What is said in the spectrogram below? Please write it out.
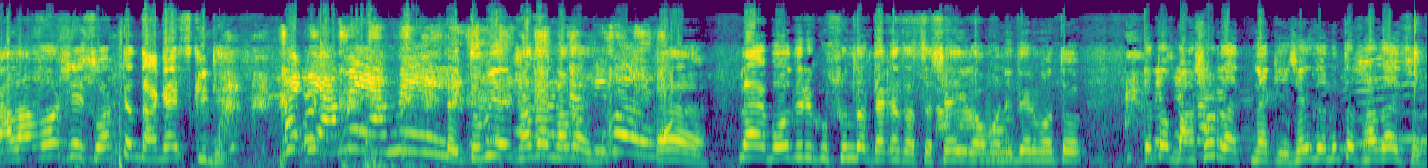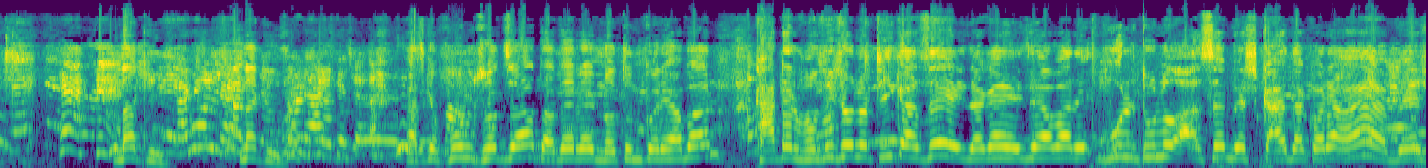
কালামোর সেই সোয়াকটা দাগাইস কিনা আমি আমি। এই তুমি এই সাদা সাদা হ্যাঁ না বৌদির খুব সুন্দর দেখা যাচ্ছে সেই রমণীদের মতো। এ তো বাসর রাত নাকি সেই জন্য তো সাজাইছো। নাকি? নাকি? আজকে ফুল সজ্জা তাদের নতুন করে আবার খাটের পজিশনও ঠিক আছে। এই জায়গায় এই যে আবার এই ফুল টুলও আছে বেশ কায়দা করা হ্যাঁ বেশ।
